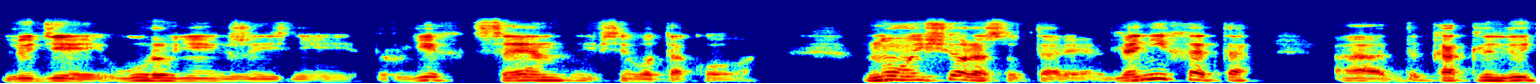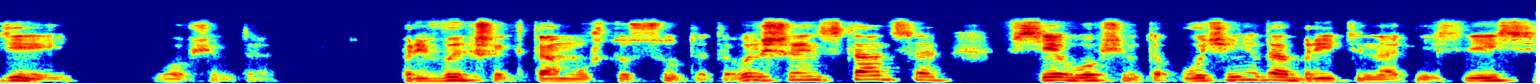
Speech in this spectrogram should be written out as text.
людей, уровня их жизни, других цен и всего такого. Но еще раз повторяю, для них это, э, как для людей, в общем-то, привыкших к тому, что суд – это высшая инстанция, все, в общем-то, очень одобрительно отнеслись,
